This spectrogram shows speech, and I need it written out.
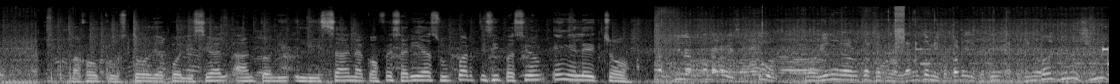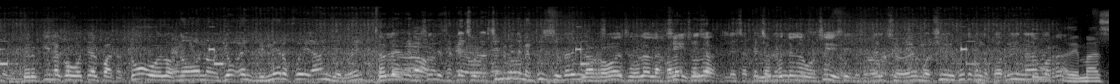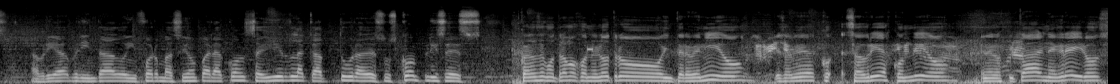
Bajo custodia policial, Anthony Lizana confesaría su participación en el hecho. ¿Quién le ha roto la cabeza? Tú. No, yo no le roto a Capital, le roto a mi compadre. el que tiene- el que tiene- No, yo no he sido. ¿Pero quién le cogotea al pata? ¿Tú o el otro? No, no, yo, el primero fue Ángel, él. Yo le revisé, le saqué el celular. Simplemente me puse el celular en el La robó el celular, la jaló el celular. Le, sa- le saqué el ¿La celular. en el bolsillo? Sí, le saqué el celular en el bolsillo. Y justo cuando corrí, nada más. Además, habría brindado información para conseguir la captura de sus cómplices. Acá nos encontramos con el otro intervenido que se, había esco- se habría escondido en el hospital Negreiros.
